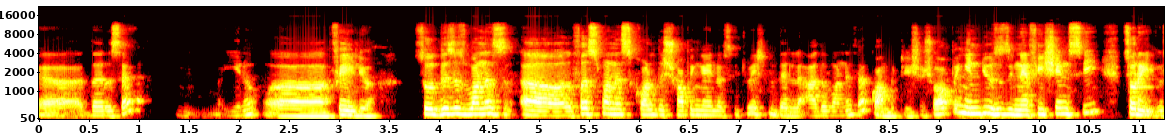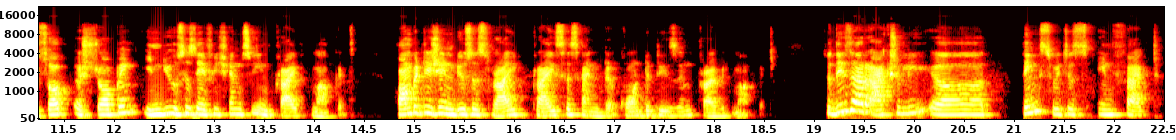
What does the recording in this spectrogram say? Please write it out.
uh, there is a you know uh, failure. So this is one is uh, the first one is called the shopping kind of situation. The other one is a competition. Shopping induces inefficiency. Sorry, so uh, shopping induces efficiency in private markets. Competition induces right prices and quantities in private markets. So these are actually things which is in fact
